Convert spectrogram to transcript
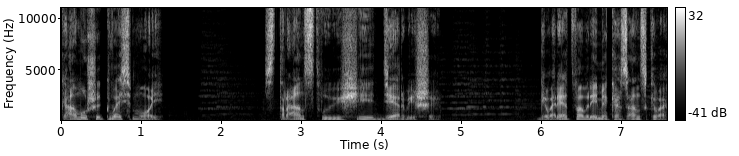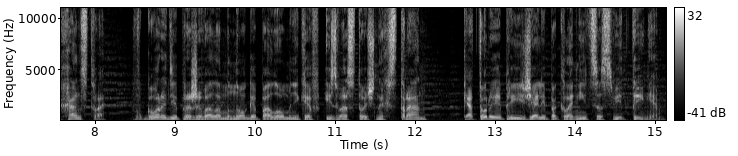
Камушек восьмой. Странствующие дервиши. Говорят, во время Казанского ханства в городе проживало много паломников из восточных стран, которые приезжали поклониться святыням.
